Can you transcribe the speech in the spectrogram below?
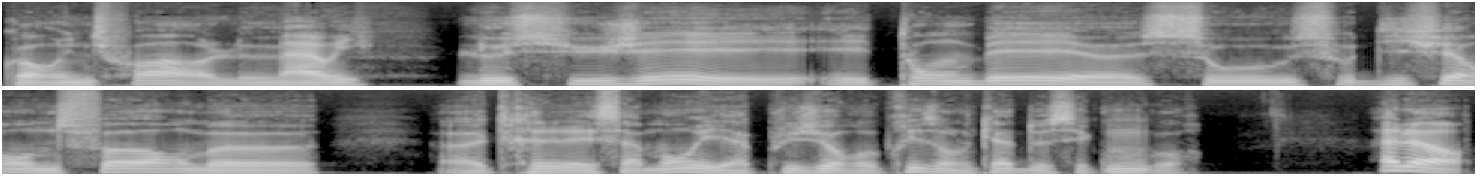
encore une fois, hein, le, bah oui. le sujet est, est tombé euh, sous, sous différentes formes euh, très récemment et à plusieurs reprises dans le cadre de ces Mm. concours. Alors,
